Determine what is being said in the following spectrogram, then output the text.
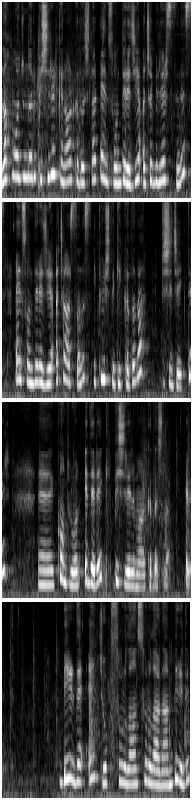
lahmacunları pişirirken arkadaşlar en son dereceyi açabilirsiniz. En son dereceyi açarsanız 2-3 dakikada da pişecektir. Ee, kontrol ederek pişirelim arkadaşlar. Evet. Bir de en çok sorulan sorulardan biri de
